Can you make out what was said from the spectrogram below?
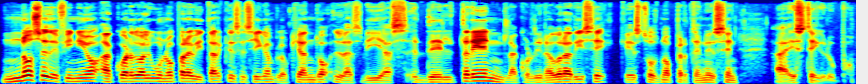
no se definió acuerdo alguno para evitar que se sigan bloqueando las vías del tren. La coordinadora dice que estos no pertenecen a este grupo.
